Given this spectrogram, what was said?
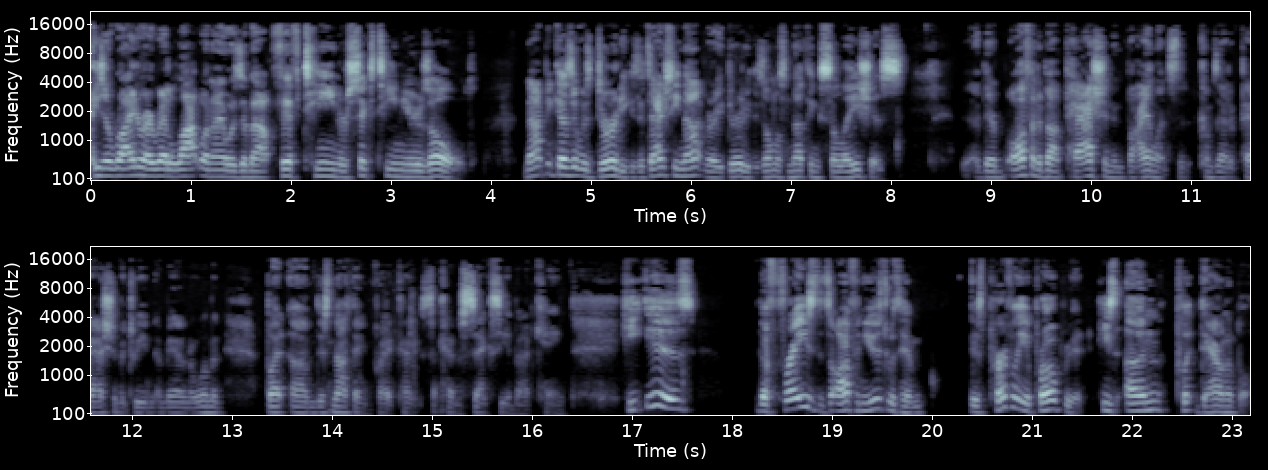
He's a writer I read a lot when I was about 15 or 16 years old. Not because it was dirty, because it's actually not very dirty. There's almost nothing salacious. They're often about passion and violence that comes out of passion between a man and a woman, but um, there's nothing quite kind of, kind of sexy about Cain. He is the phrase that's often used with him is perfectly appropriate. He's unputdownable.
